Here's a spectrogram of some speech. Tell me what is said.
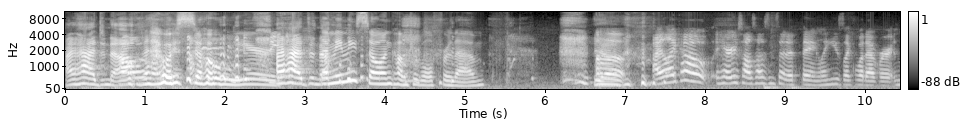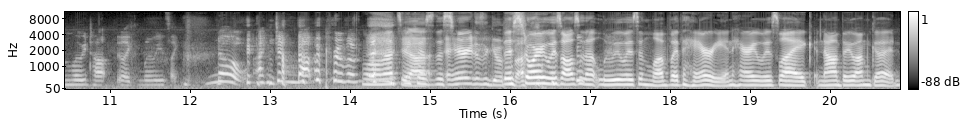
I had to know. That was so weird. I had to know. That made me so uncomfortable for them. Yeah. Uh, I like how Harry Styles hasn't said a thing. Like he's like whatever, and Louis ta- like Louis like, no, I did not approve of well, that's yeah. because the s- Harry doesn't give a the fuck. story was also that Louis was in love with Harry, and Harry was like, "Nah, boo, I'm good."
